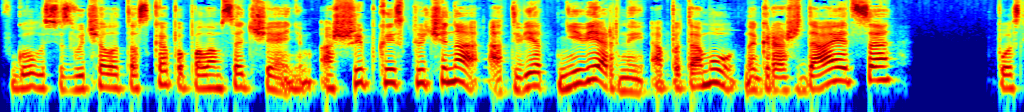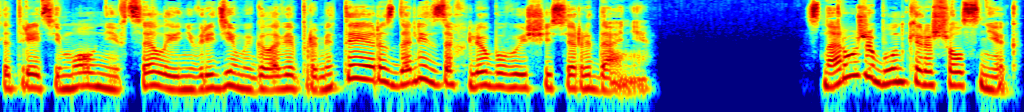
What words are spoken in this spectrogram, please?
В голосе звучала тоска пополам с отчаянием. «Ошибка исключена, ответ неверный, а потому награждается...» После третьей молнии в целой и невредимой голове Прометея раздались захлебывающиеся рыдания. Снаружи бункера шел снег.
